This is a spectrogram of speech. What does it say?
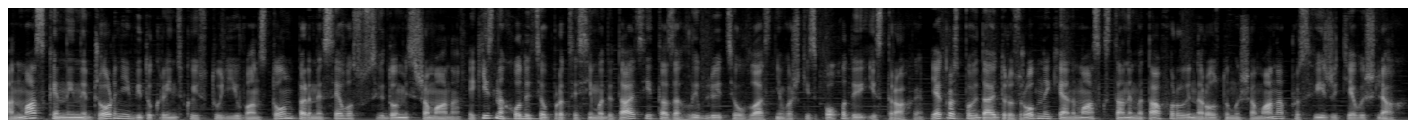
Unmask Canine Journey від української студії One Stone перенесе вас у свідомість шамана, який знаходиться в процесі медитації та заглиблюється у власні важкі спогади і страхи. Як розповідають розробники, Unmask стане метафорою на роздуми шамана про свій життєвий шлях.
